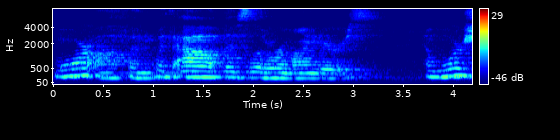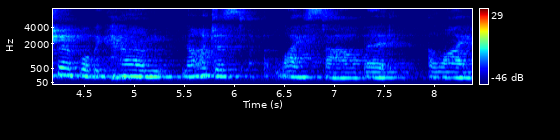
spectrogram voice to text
more often without those little reminders. And worship will become not just a lifestyle, but a life.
